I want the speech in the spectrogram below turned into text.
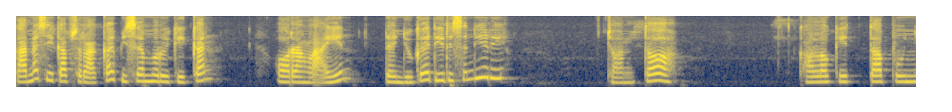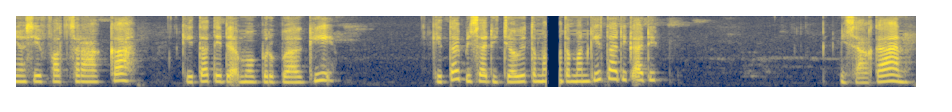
Karena sikap serakah bisa merugikan orang lain dan juga diri sendiri. Contoh, kalau kita punya sifat serakah, kita tidak mau berbagi, kita bisa dijauhi teman-teman kita adik-adik. Misalkan,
